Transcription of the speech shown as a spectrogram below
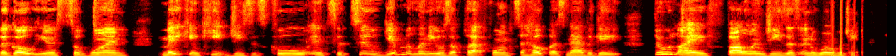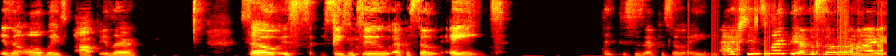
The goal here is to one, make and keep Jesus cool, and to two, give millennials a platform to help us navigate through life, following Jesus in a world Jesus isn't always popular. So it's season two, episode eight think this is episode eight. Actually, this might be episode nine.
